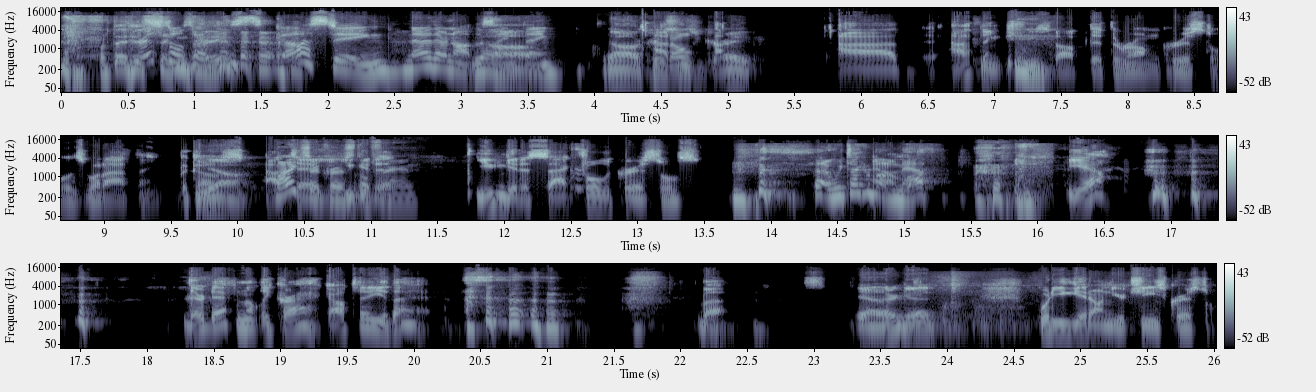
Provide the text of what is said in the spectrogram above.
Aren't they the Krystals same are thing? disgusting. No, they're not the No. same thing. No, Krystals are don't- great. I I think she stopped at the wrong Krystal, is what I think. Because I'll Mike's tell a you, crystal you get a fan. you can get a sack full of crystals. Are we talking about Yeah. meth? Yeah, they're definitely crack. I'll tell you that. But Yeah, they're good. what do you get on your cheese Krystal?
